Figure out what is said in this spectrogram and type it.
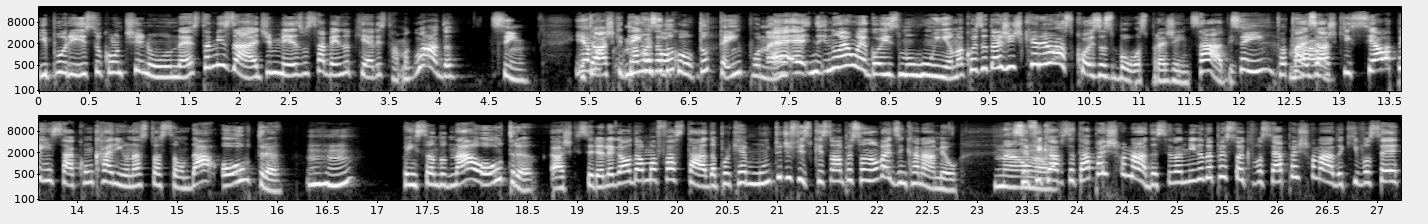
e por isso continuo nesta amizade, mesmo sabendo que ela está magoada. Sim. E Então, é uma, acho que uma tem um coisa do- pouco- do, tempo, né? É, é, não é um egoísmo ruim, é uma coisa da gente querer as coisas boas pra gente, sabe? Sim, total. Mas eu acho que se ela pensar com carinho na situação da outra, Uhum. pensando na outra, eu acho que seria legal dar uma afastada, porque é muito difícil, porque senão a pessoa não vai desencanar, meu. Não, você fica, você tá apaixonada, sendo amiga da pessoa que você é apaixonada, que você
